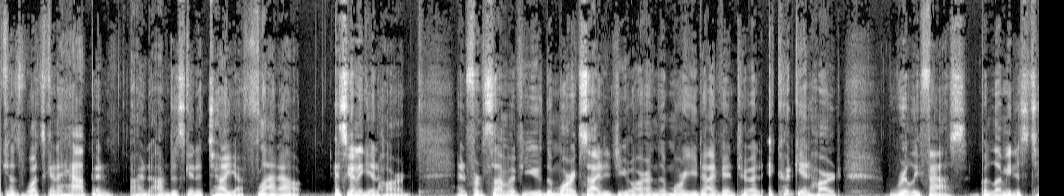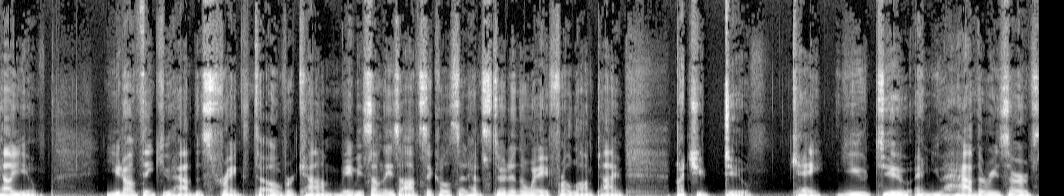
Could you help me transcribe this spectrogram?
because what's going to happen, and I'm just going to tell you flat out, it's going to get hard. And for some of you, the more excited you are and the more you dive into it, it could get hard really fast. But let me just tell you, you don't think you have the strength to overcome maybe some of these obstacles that have stood in the way for a long time, but you do. Okay. You do, and you have the reserves.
